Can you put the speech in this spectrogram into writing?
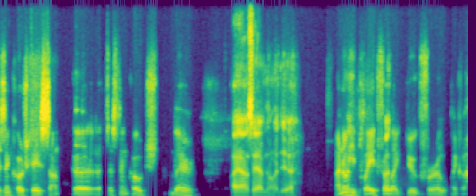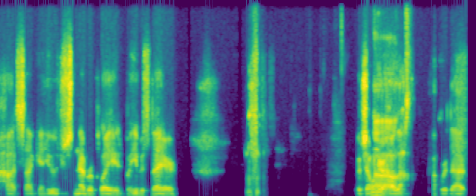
Isn't Coach K's son uh, assistant coach there? I honestly have no idea. I know he played for like Duke for like a hot second. He was just never played, but he was there. Which I wonder how Um, that awkward that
